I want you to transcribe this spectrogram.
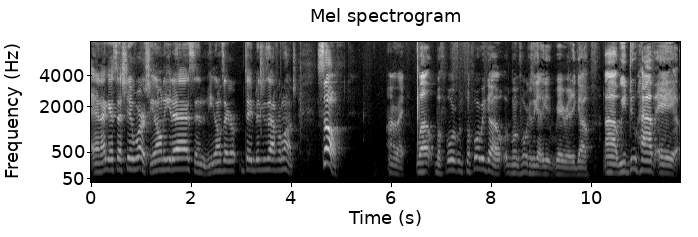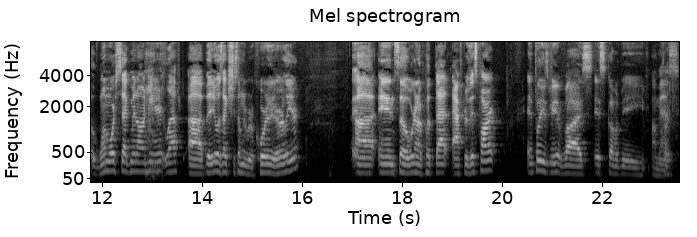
and I guess that shit works. She don't eat ass, and he don't take her, take bitches out for lunch. So All right. Well, before before we go, before because we got to get ready, ready to go, uh, we do have a one more segment on here left. Uh, it was actually something we recorded earlier, uh, and so we're gonna put that after this part. And please be advised, it's gonna be A mess.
